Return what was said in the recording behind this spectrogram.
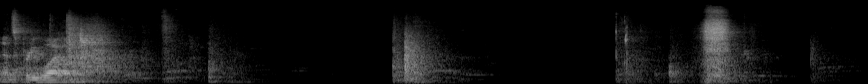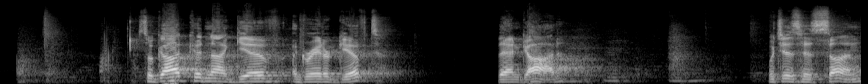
That's pretty wild. So God could not give a greater gift than God, which is his son.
